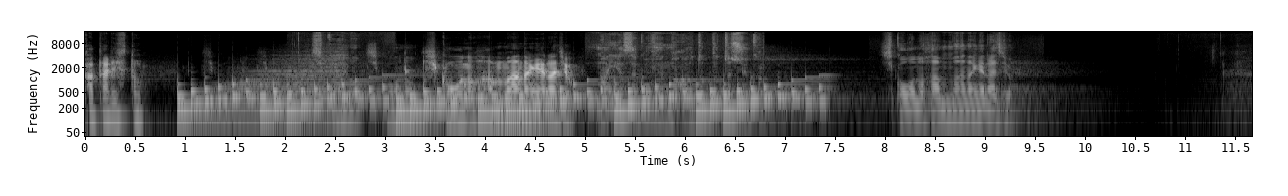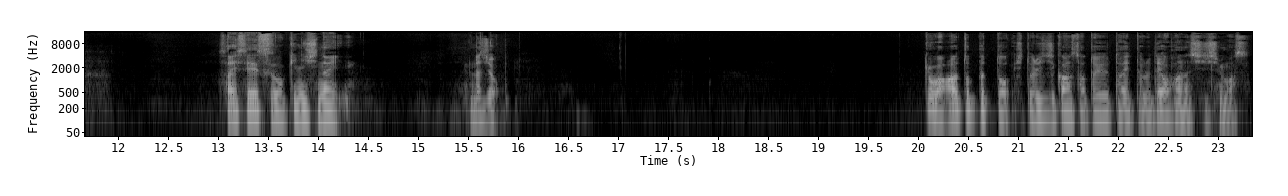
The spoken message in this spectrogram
カタリスト。思考の思考の思考のハンマー投げラジオ。毎朝5分のアウトプット週間思考のハンマー投げラジオ。再生数を気にしないラジオ。今日はアウトプット一人時間差というタイトルでお話しします。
